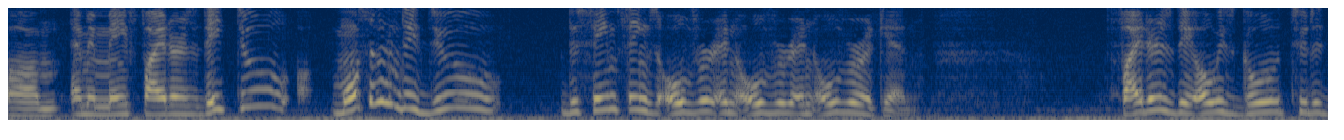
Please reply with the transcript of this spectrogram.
um, MMA fighters, they do most of them. They do the same things over and over and over again. Fighters, they always go to the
